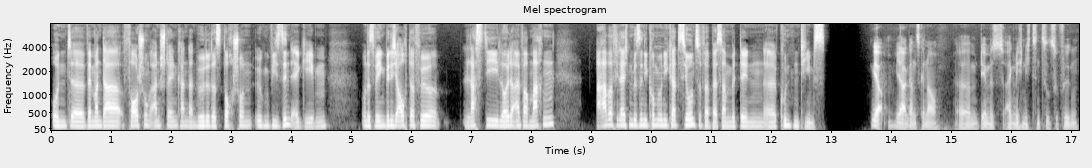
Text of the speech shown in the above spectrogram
Und äh, wenn man da Forschung anstellen kann, dann würde das doch schon irgendwie Sinn ergeben. Und deswegen bin ich auch dafür, lass die Leute einfach machen, aber vielleicht ein bisschen die Kommunikation zu verbessern mit den äh, Kundenteams. Ja, ja, ganz genau. Ähm, dem ist eigentlich nichts hinzuzufügen.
